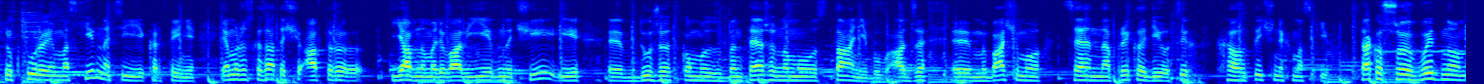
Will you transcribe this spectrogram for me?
структури мазків на цій картині, я можу сказати, що автор е, явно малював її вночі і е, в дуже такому збентеженому стані був. Адже ми бачимо це на прикладі оцих хаотичних мазків. Також видно,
